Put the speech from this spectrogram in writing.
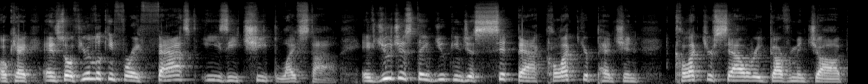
Okay. And so if you're looking for a fast, easy, cheap lifestyle, if you just think you can just sit back, collect your pension, collect your salary government job,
